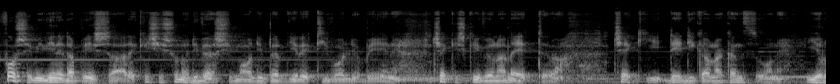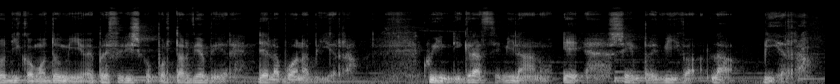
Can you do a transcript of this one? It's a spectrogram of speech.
Forse mi viene da pensare che ci sono diversi modi per dire ti voglio bene. C'è chi scrive una lettera, c'è chi dedica una canzone, io lo dico a modo mio e preferisco portarvi a bere della buona birra. Quindi grazie Milano e sempre viva la birra.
